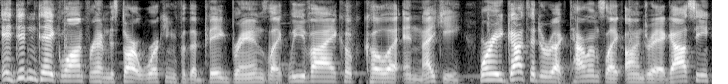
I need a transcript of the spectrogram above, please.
It didn't take long for him to start working for the big brands like Levi, Coca-Cola, and Nike, where he got to direct talents like Andre Agassi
